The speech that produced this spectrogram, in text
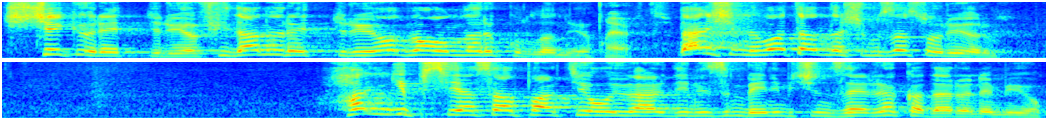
çiçek ürettiriyor, fidan ürettiriyor ve onları kullanıyor. Evet. Ben şimdi vatandaşımıza soruyorum. Hangi siyasal partiye oy verdiğinizin benim için zerre kadar önemi yok.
